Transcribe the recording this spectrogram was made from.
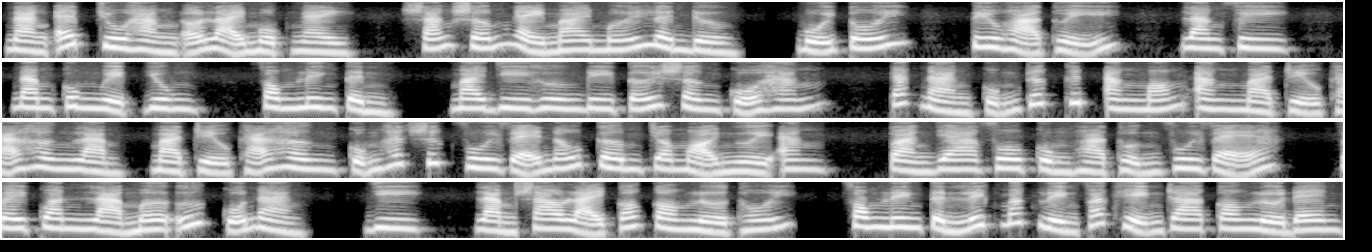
Nàng ép Chu Hằng ở lại một ngày, sáng sớm ngày mai mới lên đường. Buổi tối, Tiêu Họa Thủy, Lan Phi, Nam Cung Nguyệt Dung, Phong Liên Tình, Mai Di Hương đi tới sân của hắn, các nàng cũng rất thích ăn món ăn mà Triệu Khả Hân làm, mà Triệu Khả Hân cũng hết sức vui vẻ nấu cơm cho mọi người ăn, toàn gia vô cùng hòa thuận vui vẻ, vây quanh là mơ ước của nàng, Di, làm sao lại có con lừa thối, Phong Liên Tình liếc mắt liền phát hiện ra con lừa đen,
